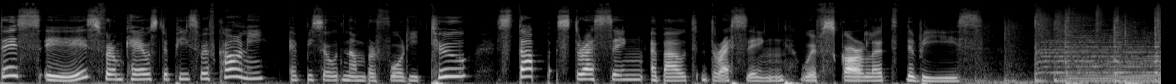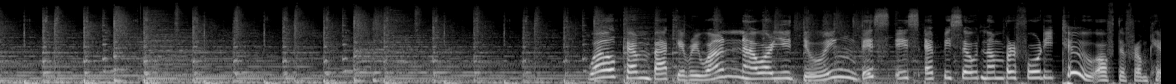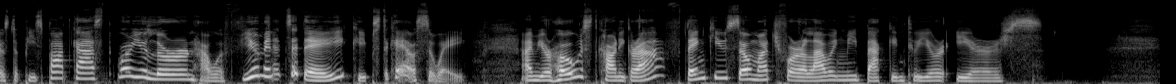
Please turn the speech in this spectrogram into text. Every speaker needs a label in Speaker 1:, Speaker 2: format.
Speaker 1: This is From Chaos to Peace with Connie, episode number 42 Stop Stressing About Dressing with Scarlett DeVries. Welcome back, everyone. How are you doing? This is episode number 42 of the From Chaos to Peace podcast, where you learn how a few minutes a day keeps the chaos away. I'm your host, Connie Graf. Thank you so much for allowing me back into your ears.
